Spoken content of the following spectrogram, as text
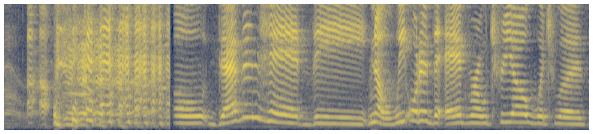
All right. So Devin had the no, we ordered the egg roll trio, which was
